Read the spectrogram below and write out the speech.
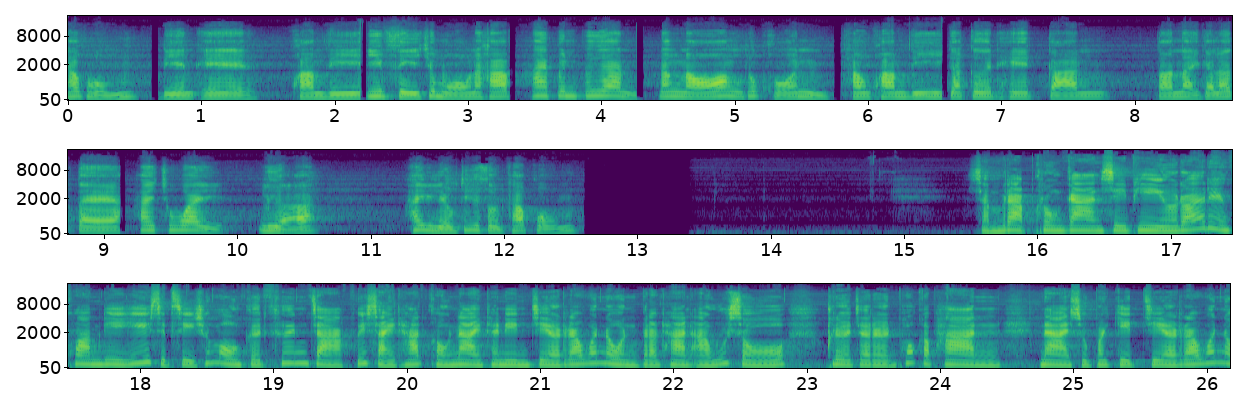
ครับผม DNA ความดี 24 ชั่วโมงนะครับ ให้เพื่อนๆนน้องๆทุกคนทำความดีจะเกิดเหตุการณ์ ตอนไหนก็แล้วแต่ให้ช่วยเหลือให้เร็วที่สุดครับผม สำหรับโครงการ CP ร้อยเรียงความดี 24 ชั่วโมงเกิดขึ้นจากวิสัยทัศน์ของนายธนินเจียรวนนท์ประธานอาวุโส เครือเจริญโภคภัณฑ์ นายสุภกิจเจียรวน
